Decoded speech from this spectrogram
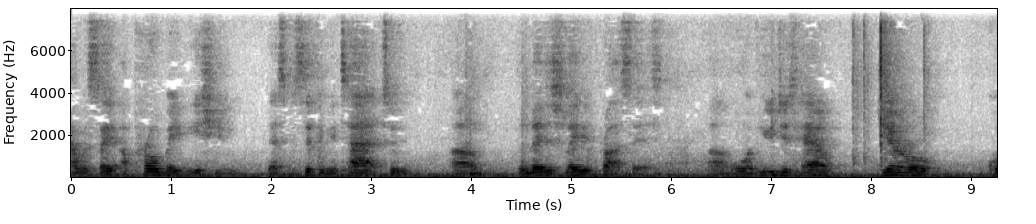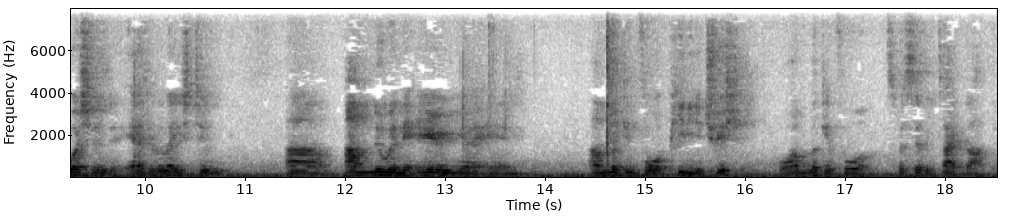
I would say, a probate issue that's specifically tied to um, the legislative process. Um, or if you just have general questions as it relates to, um, I'm new in the area and I'm looking for a pediatrician or I'm looking for a specific type doctor.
